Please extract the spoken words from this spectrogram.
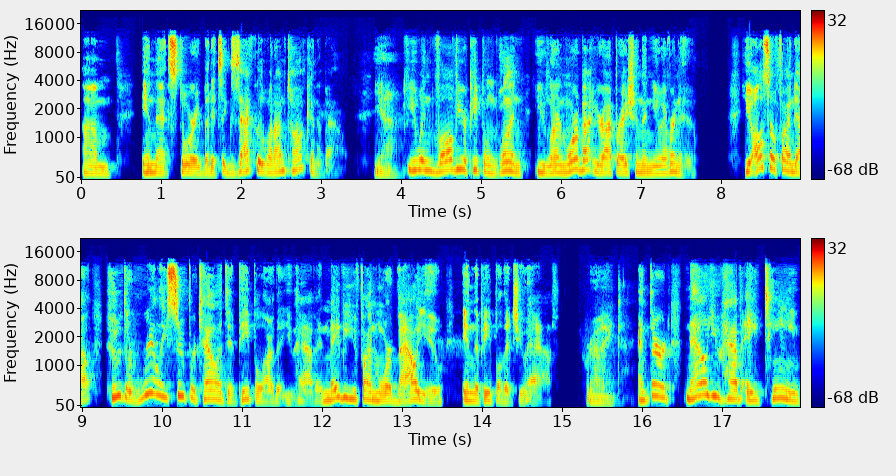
um, in that story, but it's exactly what I'm talking about. Yeah. You involve your people. One, you learn more about your operation than you ever knew. You also find out who the really super talented people are that you have, and maybe you find more value in the people that you have. Right. And third, now you have a team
